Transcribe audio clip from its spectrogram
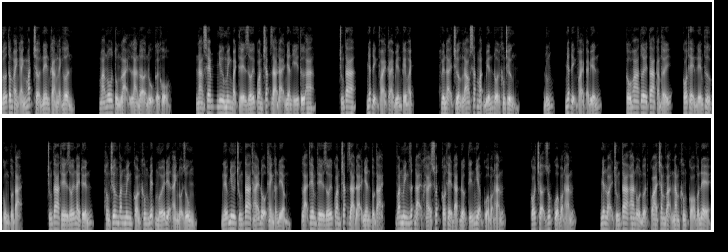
Hứa tâm ảnh ánh mắt trở nên càng lạnh hơn, mà ngô tùng lại là nợ nụ cười khổ. Nàng xem như minh bạch thế giới quan chắc giả đại nhân ý tứ a. Chúng ta nhất định phải cải biến kế hoạch. Huyền đại trưởng lao sắc mặt biến đổi không chừng. Đúng, nhất định phải cải biến. Cầu hoa tươi ta cảm thấy, có thể nếm thử cùng tồn tại. Chúng ta thế giới này tuyến, hồng trương văn minh còn không biết mới điện ảnh nội dung. Nếu như chúng ta thái độ thành thần điểm lại thêm thế giới quan chắc giả đại nhân tồn tại, văn minh rất đại khái suất có thể đạt được tín nhiệm của bọn hắn, có trợ giúp của bọn hắn. Nhân loại chúng ta an ổn vượt qua trăm vạn năm không có vấn đề.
